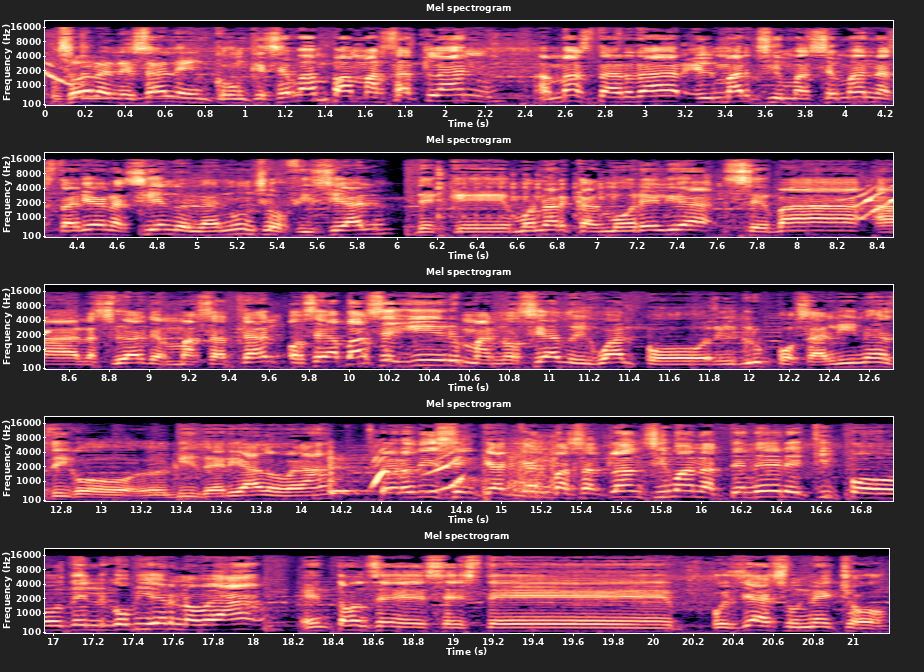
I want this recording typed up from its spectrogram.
pues ahora le salen con que se van para Mazatlán. A más tardar, el máxima semana estarían haciendo el anuncio oficial de que Monarcas Morelia se va a la ciudad de Mazatlán. O sea, va a seguir manoseado igual por el grupo Salinas, digo, liderado, ¿verdad? Pero dicen que acá en Mazatlán sí van a tener equipo del gobierno, ¿verdad? Entonces, este, pues ya es un hecho.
